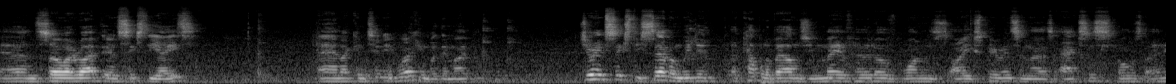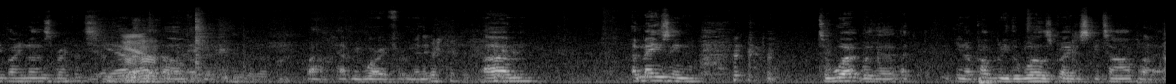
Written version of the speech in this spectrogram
And so I arrived there in 68, and I continued working with him. I, during 67, we did a couple of albums you may have heard of. One is I Experience, and that was Axis. Anybody know those records? Yeah. Oh, okay. Wow, had me worried for a minute. Um, amazing to work with a, a, you know, probably the world's greatest guitar player.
